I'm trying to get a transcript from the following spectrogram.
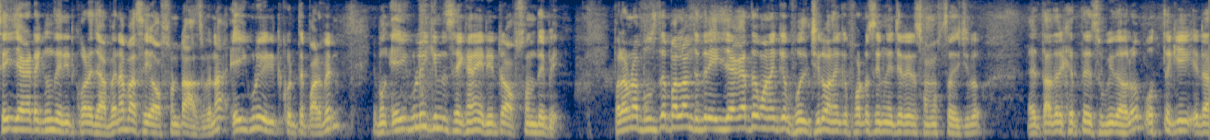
সেই জায়গাটা কিন্তু এডিট করা যাবে না বা সেই অপশনটা আসবে না। এইগুলো এডিট করতে পারবেন এবং এইগুলোই কিন্তু সেখানে এডিটের অপশন দেবে। ফলে আমরা বুঝতে পারলাম যাদের এই জায়গাতেও অনেকে ভুল ছিল, অনেকে ফটো সিগনেচারের সমস্যা হয়েছিল তাদের ক্ষেত্রে সুবিধা হলো। প্রত্যেকেই এটা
